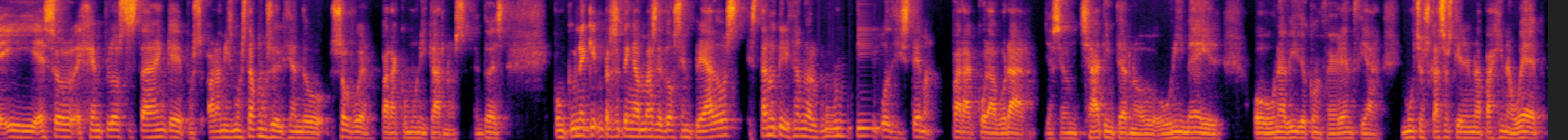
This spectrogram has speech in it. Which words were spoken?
Y esos ejemplos están en que pues, ahora mismo estamos utilizando software para comunicarnos. Entonces, con que una empresa tenga más de dos empleados, están utilizando algún tipo de sistema para colaborar, ya sea un chat interno o un email o una videoconferencia. En muchos casos tienen una página web,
